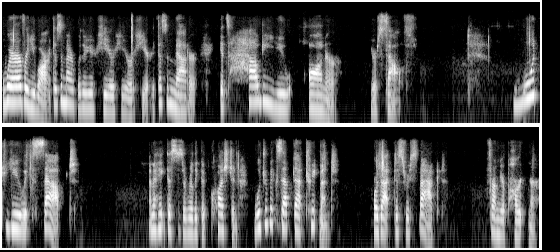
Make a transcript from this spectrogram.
wherever you are, it doesn't matter whether you're here, here, or here, it doesn't matter. It's how do you honor yourself? Would you accept, and I think this is a really good question, would you accept that treatment or that disrespect from your partner?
